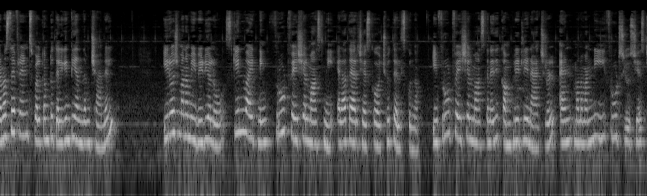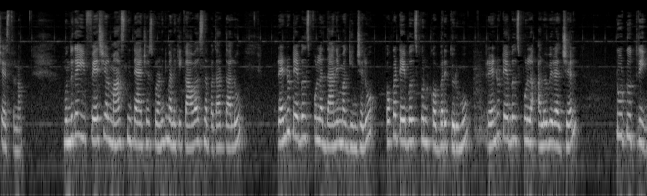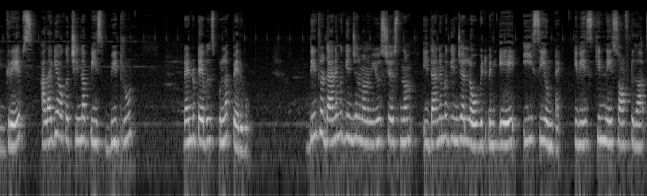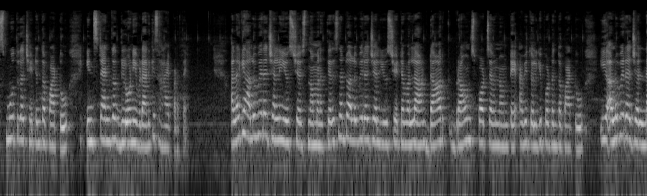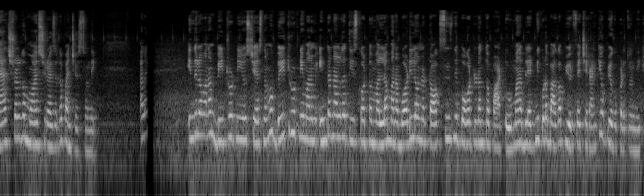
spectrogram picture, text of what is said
నమస్తే friends welcome to తెలుగింటి అందం ఛానల్. ఈరోజు మనం ఈ వీడియోలో స్కిన్ వైట్నింగ్ ఫ్రూట్ ఫేషియల్ మాస్క్ని ఎలా తయారు చేసుకోవచ్చో తెలుసుకుందాం. ఈ ఫ్రూట్ ఫేషియల్ మాస్క్ అనేది కంప్లీట్లీ న్యాచురల్ అండ్ మనం అన్ని ఫ్రూట్స్ యూస్ చేసి చేస్తున్నాం. ముందుగా ఈ ఫేషియల్ మాస్క్ని తయారు చేసుకోవడానికి మనకి కావాల్సిన పదార్థాలు రెండు టేబుల్ స్పూన్ల దానిమ్మ గింజలు ఒక టేబుల్ స్పూన్ కొబ్బరి తురుము రెండు టేబుల్ స్పూన్ల aloe vera gel two to three grapes అలాగే ఒక చిన్న పీస్ బీట్రూట్ రెండు టేబుల్ స్పూన్ల పెరుగు. దీంట్లో దానిమ్మ గింజలు మనం యూస్ చేస్తున్నాం. ఈ దానిమ్మ గింజల్లో విటమిన్ ఏ ఈసి e, ఉంటాయి. ఇవి స్కిన్ని సాఫ్ట్గా స్మూత్గా చేయడంతో పాటు ఇన్స్టాంట్గా గ్లోని ఇవ్వడానికి సహాయపడతాయి. అలాగే అలోవెరా జెల్ని యూస్ చేస్తున్నాం. మనకు తెలిసినట్టు అలోవెరా జెల్ యూస్ చేయడం వల్ల డార్క్ బ్రౌన్ స్పాట్స్ ఏమైనా ఉంటే అవి తొలగిపోవడంతో పాటు ఈ అలోవెరా జెల్ న్యాచురల్గా మాయిశ్చరైజర్గా పనిచేస్తుంది. ఇందులో మనం బీట్రూట్ని యూస్ చేస్తున్నాము. బీట్రూట్ని మనం ఇంటర్నల్గా తీసుకోవటం వల్ల మన బాడీలో ఉన్న టాక్సిన్స్ని పోగొట్టడంతో పాటు మన బ్లడ్ని కూడా బాగా ప్యూరిఫై చేయడానికి ఉపయోగపడుతుంది.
